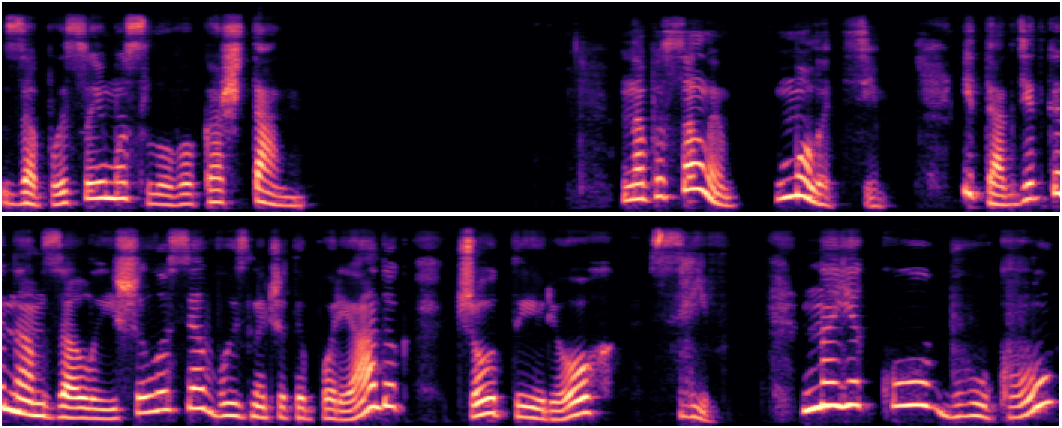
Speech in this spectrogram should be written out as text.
записуємо слово каштани. Написали? Молодці. І так, дітки, нам залишилося визначити порядок чотирьох слів. На яку букву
